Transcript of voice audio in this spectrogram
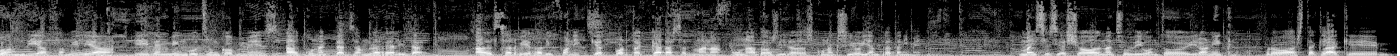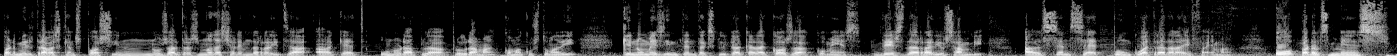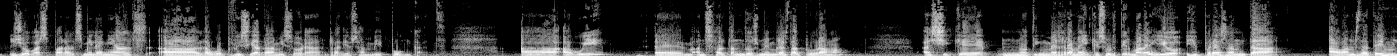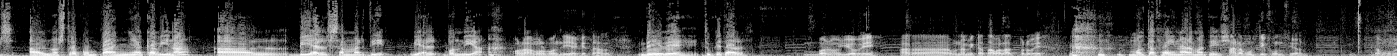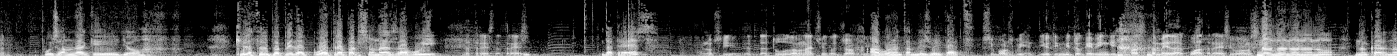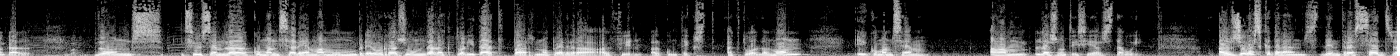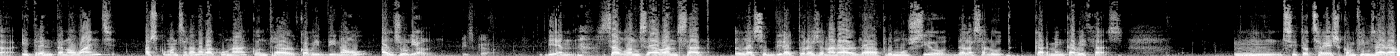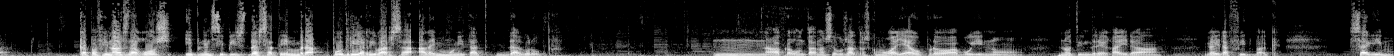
Bon dia, família, i benvinguts un cop més a Connectats amb la Realitat, el servei radiofònic que et porta cada setmana una dosi de desconnexió i entreteniment. Mai sé si això el Nacho ho diu en to irònic, però està clar que per mil traves que ens posin, nosaltres no deixarem de realitzar aquest honorable programa, com acostuma a dir, que només intenta explicar cada cosa com és des de Ràdio Sambi, al 107.4 de la FM, o per als més joves, per als millennials, a la web oficial de l'emissora radiosambi.cat. Uh, avui eh, ens falten dos membres del programa, així que no tinc més remei que sortir-me de guió i presentar abans de temps el nostre company a cabina, el Biel Sant Martí. Biel, bon dia. Hola, molt bon dia, què tal? Bé, bé, tu què tal? Bueno, jo bé, ara una mica atabalat, però bé. Molta feina ara mateix. Ara multifunció, de moment. Pues anda que jo que he de fer el paper de quatre persones avui. De tres, de tres. De tres? Bueno, sí, de, de tu, del Nacho i del Jordi. Ah, bueno, també és veritat. Si vols, jo t'invito que vinguis i fas també de quatre, eh, si vols. No, no, no, no, no, no cal, no cal. Va. Doncs, si us sembla, començarem amb un breu resum de l'actualitat per no perdre el fil, el context actual del món, i comencem amb les notícies d'avui. Els joves catalans d'entre 16 i 39 anys es començaran a vacunar contra el Covid-19 al juliol. Pisca. Bien, segons ha avançat la subdirectora general de promoció de la salut, Carmen Cabezas, mm, si tot segueix com fins ara, cap a finals d'agost i principis de setembre podria arribar-se a la immunitat de grup. Mm, anava a preguntar, no sé vosaltres com ho veieu, però avui no, no tindré gaire, gaire feedback. Seguim.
